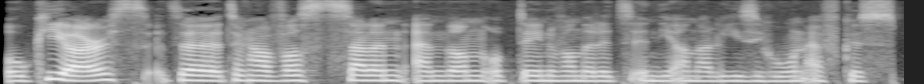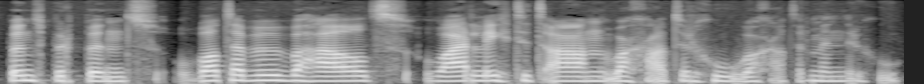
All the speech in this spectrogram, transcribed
OKR's te, te, gaan vaststellen en dan op het einde van de rit in die analyse gewoon even punt per punt. Wat hebben we behaald? Waar ligt het aan? Wat gaat er goed? Wat gaat er minder goed?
